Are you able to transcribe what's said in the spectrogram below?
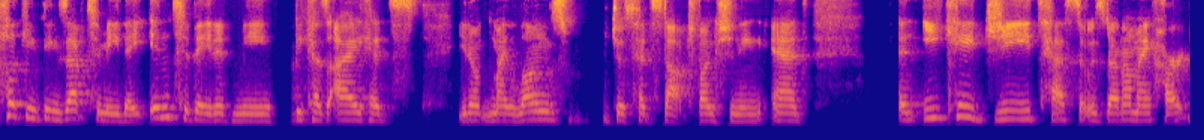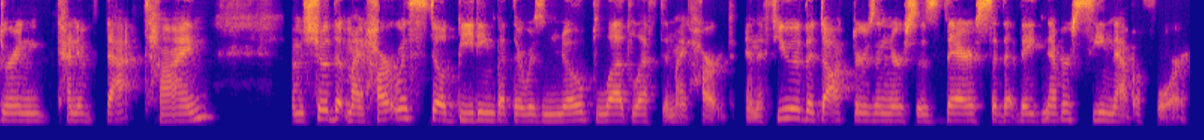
hooking things up to me. They intubated me because I had, you know, my lungs just had stopped functioning. And an EKG test that was done on my heart during kind of that time Um, showed that my heart was still beating, but there was no blood left in my heart. And a few of the doctors and nurses there said that they'd never seen that before.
